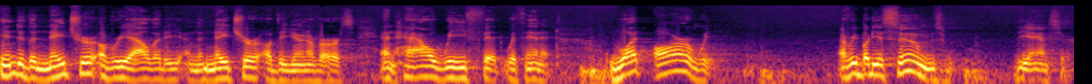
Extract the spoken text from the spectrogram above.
into the nature of reality and the nature of the universe and how we fit within it. What are we? Everybody assumes the answer.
